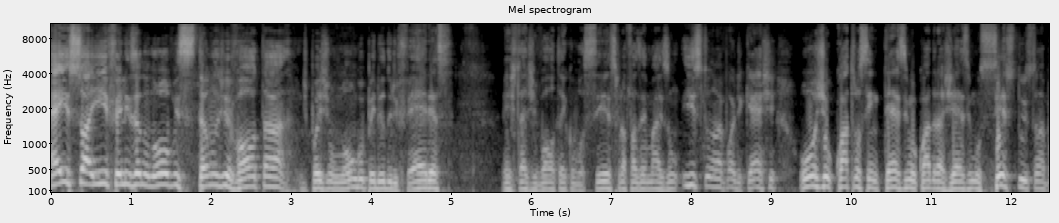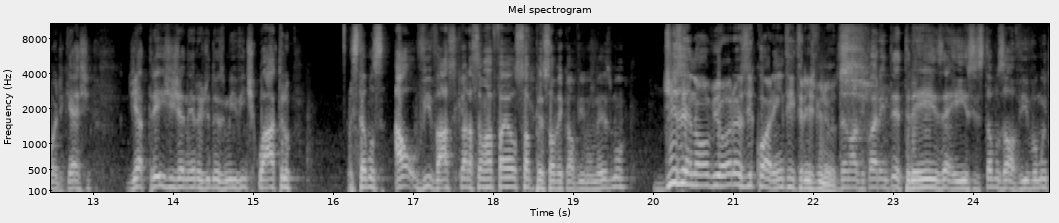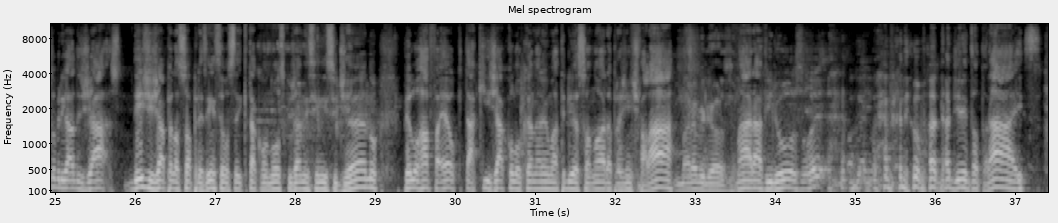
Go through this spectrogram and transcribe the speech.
É isso aí, feliz ano novo, estamos de volta depois de um longo período de férias. A gente tá de volta aí com vocês para fazer mais um Isto Não é Podcast. Hoje o 400 46 Isto Não é Podcast, dia 3 de janeiro de 2024. Estamos ao vivaço. Que horas são, Rafael? Só pro pessoal ver que é ao vivo mesmo. 19 horas e 43 minutos. 19h43, é isso, estamos ao vivo. Muito obrigado já, desde já pela sua presença, você que está conosco já nesse início de ano, pelo Rafael que está aqui já colocando ali uma trilha sonora pra gente falar. Maravilhoso. Maravilhoso. pra derrubar direitos autorais.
